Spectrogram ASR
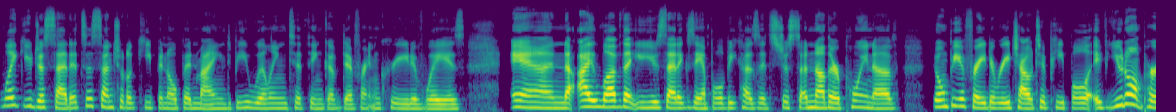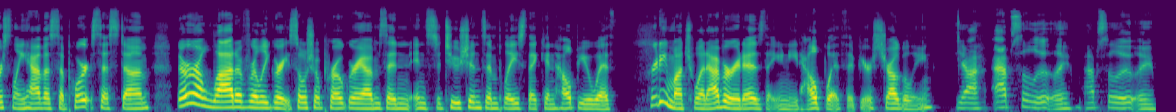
like you just said, it's essential to keep an open mind, be willing to think of different and creative ways. And I love that you use that example because it's just another point of don't be afraid to reach out to people. If you don't personally have a support system, there are a lot of really great social programs and institutions in place that can help you with pretty much whatever it is that you need help with if you're struggling. yeah, absolutely. Absolutely.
